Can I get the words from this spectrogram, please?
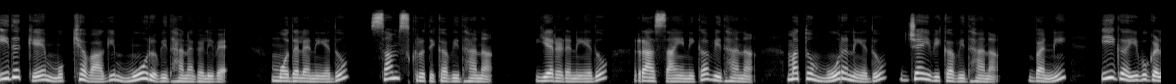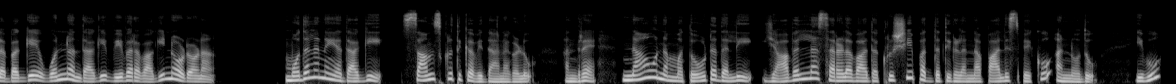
ಇದಕ್ಕೆ ಮುಖ್ಯವಾಗಿ ಮೂರು ವಿಧಾನಗಳಿವೆ. ಮೊದಲನೆಯದು ಸಾಂಸ್ಕೃತಿಕ ವಿಧಾನ, ಎರಡನೆಯದು ರಾಸಾಯನಿಕ ವಿಧಾನ, ಮತ್ತು ಮೂರನೆಯದು ಜೈವಿಕ ವಿಧಾನ. ಬನ್ನಿ, ಈಗ ಇವುಗಳ ಬಗ್ಗೆ ಒಂದೊಂದಾಗಿ ವಿವರವಾಗಿ ನೋಡೋಣ. ಮೊದಲನೆಯದಾಗಿ ಸಾಂಸ್ಕೃತಿಕ ವಿಧಾನಗಳು, ಅಂದ್ರೆ ನಾವು ನಮ್ಮ ತೋಟದಲ್ಲಿ ಯಾವೆಲ್ಲ ಸರಳವಾದ ಕೃಷಿ ಪದ್ಧತಿಗಳನ್ನ ಪಾಲಿಸಬೇಕು ಅನ್ನೋದು. ಇವು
